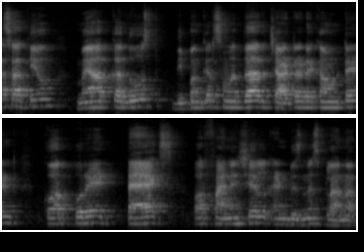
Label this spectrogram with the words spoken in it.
साथियों, मैं आपका दोस्त दीपंकर समझदार चार्टर्ड अकाउंटेंट, कॉरपोरेट, टैक्स और फाइनेंशियल एंड बिज़नेस प्लानर।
